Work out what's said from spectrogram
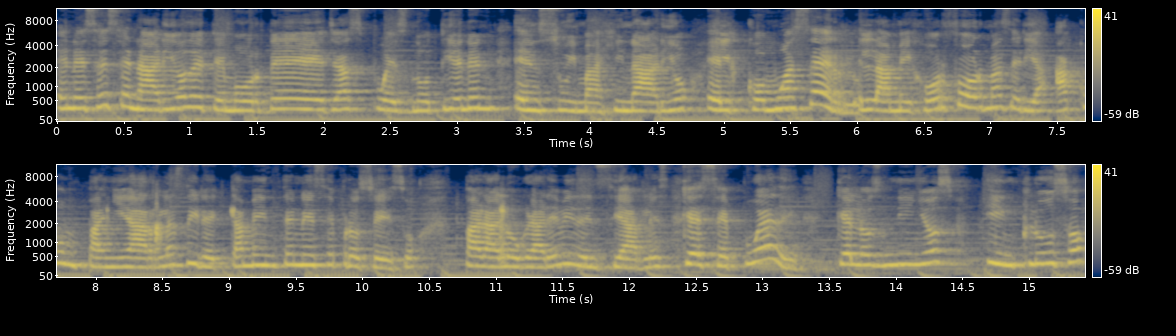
en ese escenario de temor de ellas, pues no tienen en su imaginario el cómo hacerlo. La mejor forma sería acompañarlas directamente en ese proceso para lograr evidenciarles que se puede, que los niños incluso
